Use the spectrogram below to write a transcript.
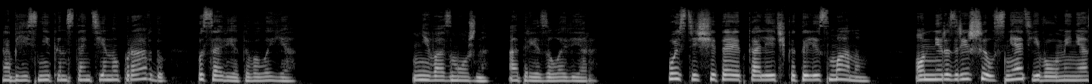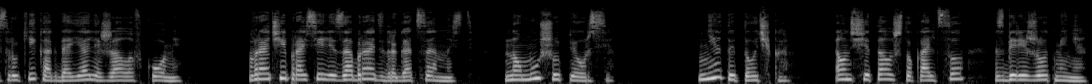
«Объясни Константину правду», — посоветовала я. «Невозможно», — отрезала Вера. «Костя считает колечко талисманом. Он не разрешил снять его у меня с руки, когда я лежала в коме. Врачи просили забрать драгоценность, но муж уперся. Нет и точка. Он считал, что кольцо сбережет меня.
